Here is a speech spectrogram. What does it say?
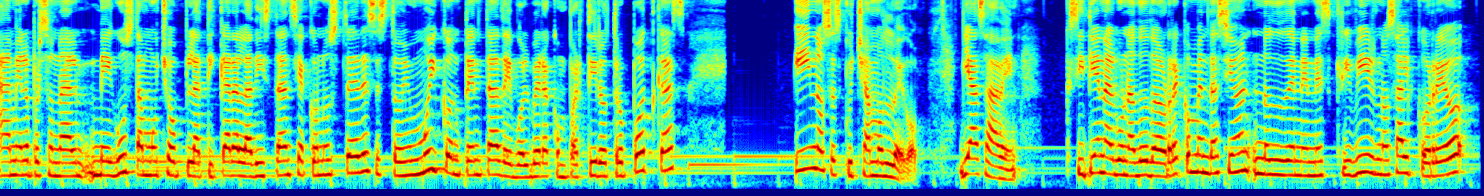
A mí a lo personal me gusta mucho platicar a la distancia con ustedes. Estoy muy contenta de volver a compartir otro podcast. Y nos escuchamos luego. Ya saben, si tienen alguna duda o recomendación, no duden en escribirnos al correo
